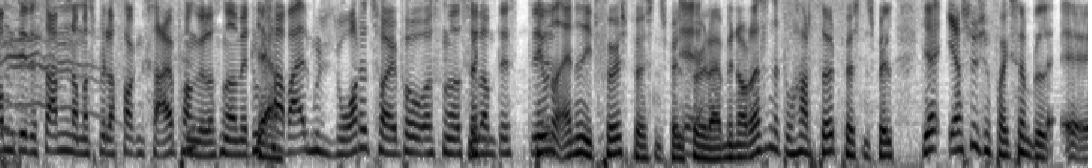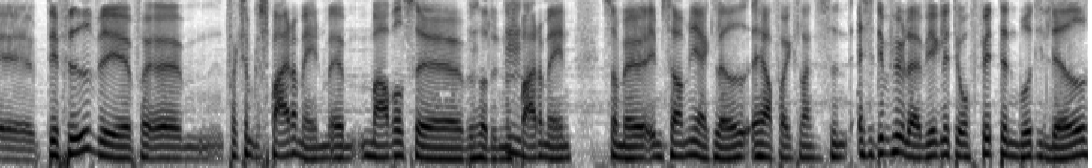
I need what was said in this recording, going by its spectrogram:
om det er det samme, når man spiller fucking Cyberpunk eller sådan noget, men du ja. tager bare alt muligt lortetøj på og sådan noget, selvom det, det... Det er jo noget andet i et first-person-spil, yeah. føler jeg. Men når det er sådan, at du har et third-person-spil... Jeg, jeg synes jo for eksempel, øh, det fede ved for, øh, for eksempel Spider-Man, øh, Marvels, øh, hvad hedder det nu, mm. Spider-Man, som øh, Insomniac lavede her for ikke så lang tid siden. Altså, det føler jeg virkelig, det var fedt, den måde, de lavede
